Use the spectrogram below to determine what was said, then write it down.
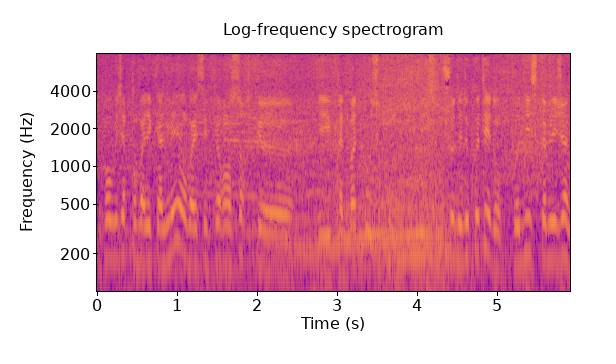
Je peux pas vous dire qu'on va les calmer, on va essayer de faire en sorte qu'ils prennent pas de coups, surtout. Des deux côtés, donc police comme les jeunes.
